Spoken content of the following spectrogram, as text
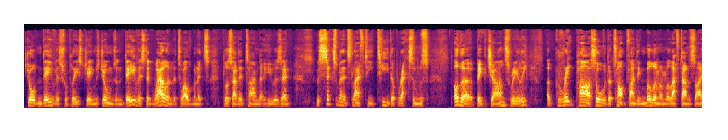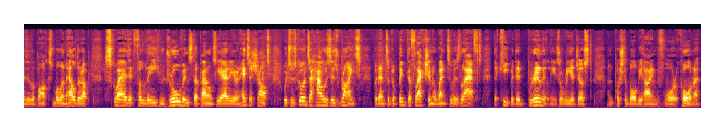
Jordan Davies replaced James Jones. And Davies did well in the 12 minutes plus added time that he was in. With six minutes left, he teed up Wrexham's other big chance, really. A great pass over the top, finding Mullin on the left hand side of the box. Mullin held her up, squared it for Lee, who drove into the penalty area and hit a shot which was going to house his right, but then took a big deflection and went to his left. The keeper did brilliantly to readjust and push the ball behind for a corner.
